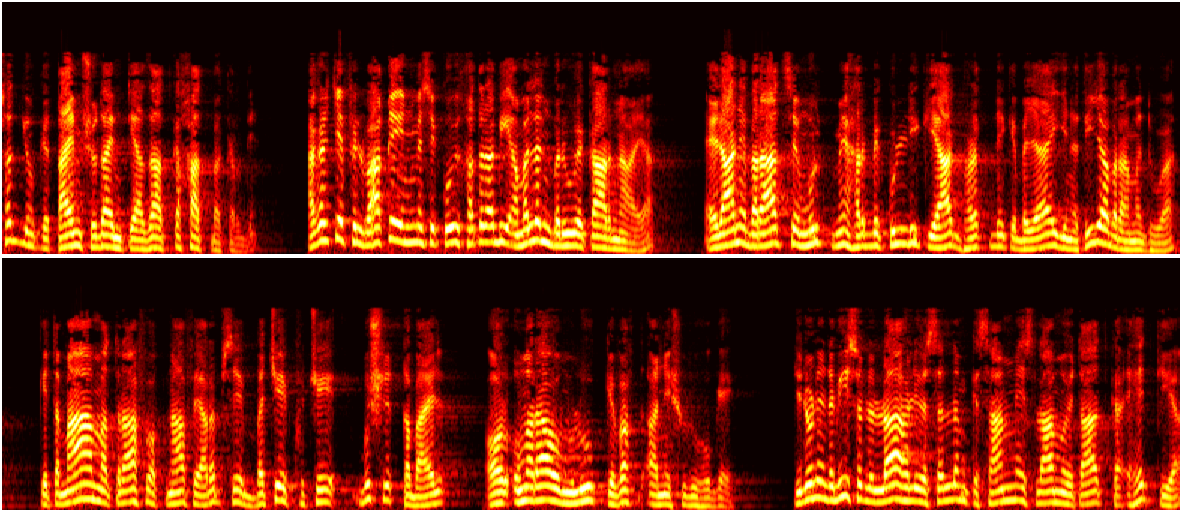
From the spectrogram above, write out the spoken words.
صدیوں کے قائم شدہ امتیازات کا خاتمہ کر دیں۔ اگرچہ فی الواقع ان میں سے کوئی خطرہ بھی عملاً بروئے کار نہ آیا اعلان برات سے ملک میں حرب کلی کی آگ بھڑکنے کے بجائے یہ نتیجہ برآمد ہوا کہ تمام اطراف و اکناف عرب سے بچے کھچے مشرق قبائل اور عمرہ و ملوک کے وقت آنے شروع ہو گئے۔ جنہوں نے نبی صلی اللہ علیہ وسلم کے سامنے اسلام و اطاعت کا عہد کیا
